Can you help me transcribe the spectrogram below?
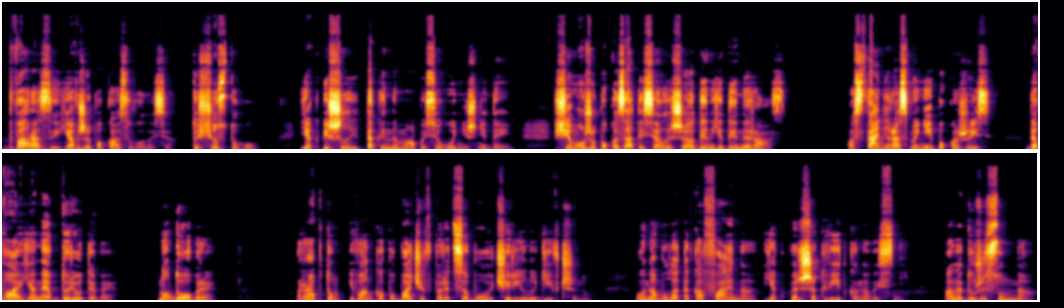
Два рази я вже показувалася. То що з того? Як пішли, так і нема по сьогоднішній день. Ще можу показатися лише один єдиний раз. Останній раз мені покажись. Давай, я не обдурю тебе. Ну, добре. Раптом Іванка побачив перед собою чарівну дівчину. Вона була така файна, як перша квітка навесні, але дуже сумна.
